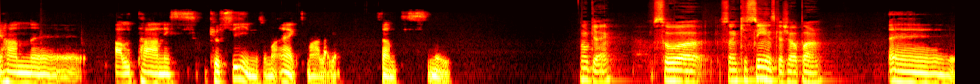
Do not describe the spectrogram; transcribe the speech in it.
är han Altanis kusin som har ägt Malaga fram tills nu. Okej. Så, så en kusin ska köpa den? Eh,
